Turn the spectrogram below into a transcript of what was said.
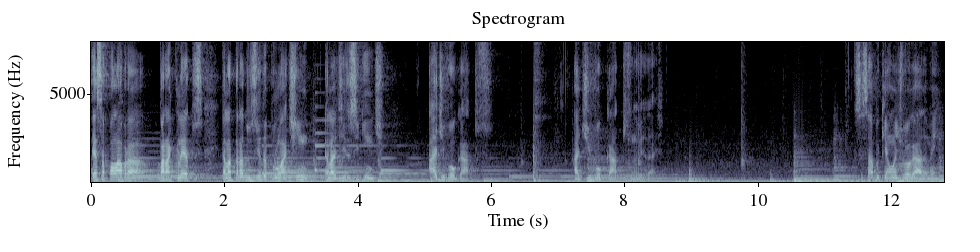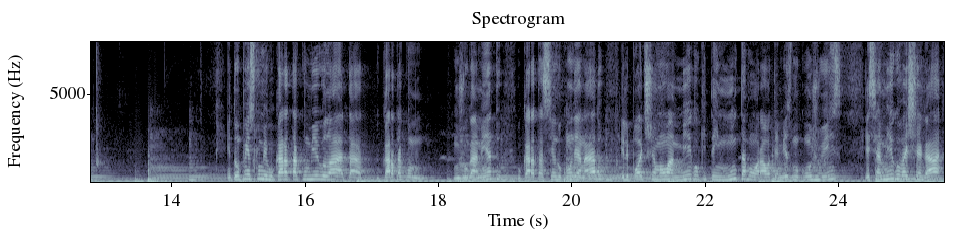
essa palavra paracletos, ela traduzida para o latim, ela diz o seguinte: advogatos. Advocatos, na verdade. Você sabe o que é um advogado, amém? Então pense comigo, o cara está comigo lá, tá, o cara está com um julgamento, o cara está sendo condenado, ele pode chamar um amigo que tem muita moral, até mesmo com o juiz. Esse amigo vai chegar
